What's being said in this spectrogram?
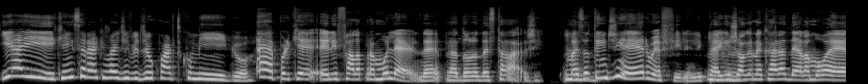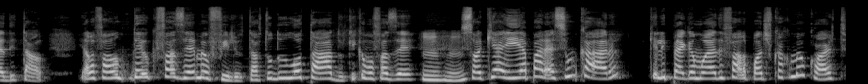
E aí, quem será que vai dividir o quarto comigo? É, porque ele fala pra mulher, né? Pra dona da estalagem. Mas eu tenho dinheiro, minha filha. Ele pega e joga na cara dela a moeda e tal. E ela fala: não tem o que fazer, meu filho. Tá tudo lotado. O que, que eu vou fazer? Uhum. Só que aí aparece um cara que ele pega a moeda e fala: pode ficar com o meu quarto.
